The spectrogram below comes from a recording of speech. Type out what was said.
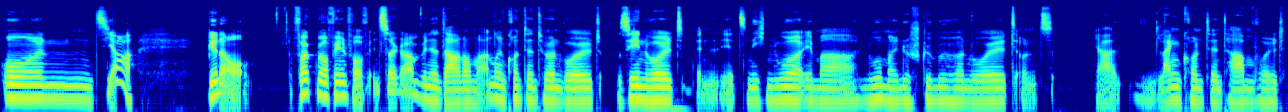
Und ja, genau. Folgt mir auf jeden Fall auf Instagram, wenn ihr da nochmal anderen Content hören wollt, sehen wollt, wenn ihr jetzt nicht nur immer nur meine Stimme hören wollt und ja, langen Content haben wollt,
